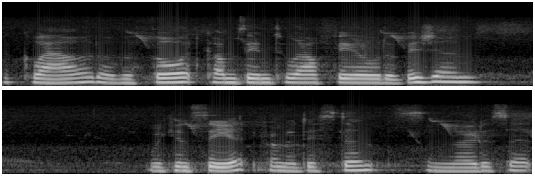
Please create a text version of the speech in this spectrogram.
The cloud or the thought comes into our field of vision. We can see it from a distance and notice it,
